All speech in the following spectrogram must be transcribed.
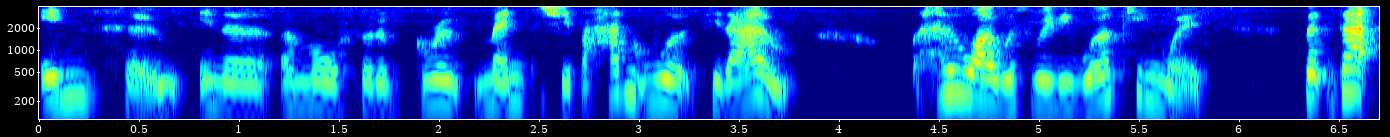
into in a, a, more sort of group mentorship. I hadn't worked it out who I was really working with, but that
